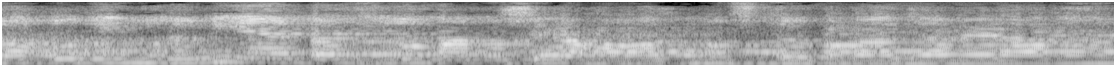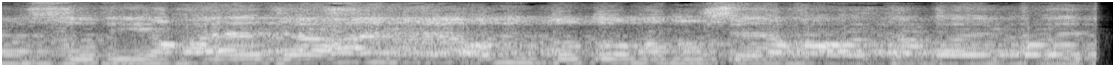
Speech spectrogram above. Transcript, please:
যতদিন দুনিয়ায় বাঁচবো, মানুষের হক নষ্ট করা যাবে না। যদি হয়ে যায়, অন্তত মানুষের হক আদায় করে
